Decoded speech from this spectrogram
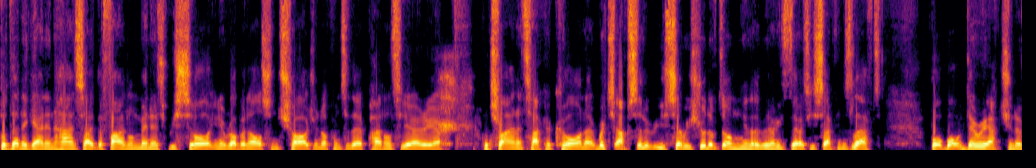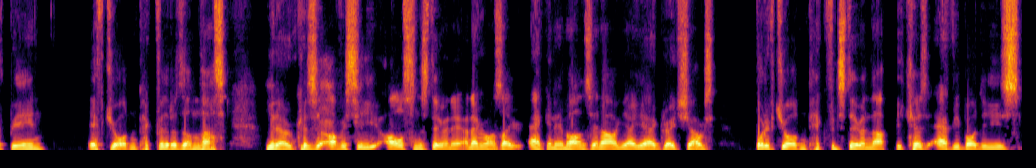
but then again, in hindsight, the final minutes we saw, you know, Robin Olsen charging up into their penalty area to try and attack a corner, which absolutely so he should have done. You know, there were only 30 seconds left. But what would the reaction have been if Jordan Pickford had done that? You know, because obviously Olsen's doing it and everyone's like egging him on, saying, oh, yeah, yeah, great shout. But if Jordan Pickford's doing that, because everybody's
